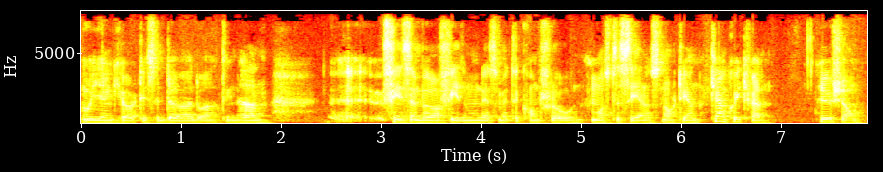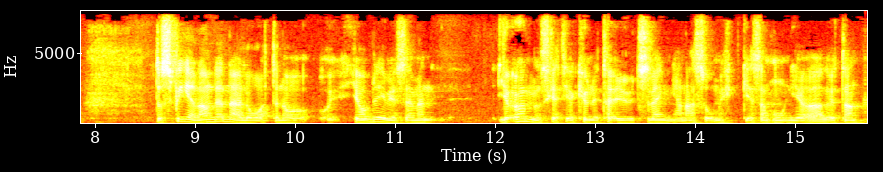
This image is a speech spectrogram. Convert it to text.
Och Ian Curtis är död och allting det här. Eh, finns en bra film om det som heter Control. Jag måste se den snart igen. Kanske ikväll. Hur som. Då spelade de den där låten och, och jag blev ju så här, men jag önskar att jag kunde ta ut svängarna så mycket som hon gör. Utan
